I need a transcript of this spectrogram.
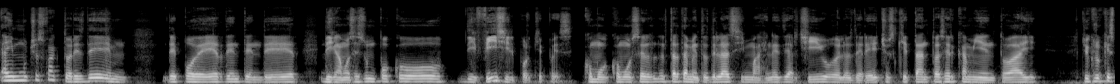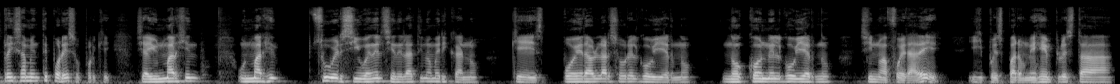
hay muchos factores de, de poder, de entender, digamos, es un poco difícil porque pues como, como ser el tratamiento de las imágenes de archivo, de los derechos, qué tanto acercamiento hay. Yo creo que es precisamente por eso, porque si hay un margen, un margen subversivo en el cine latinoamericano, que es poder hablar sobre el gobierno, no con el gobierno, sino afuera de. Y pues para un ejemplo está,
